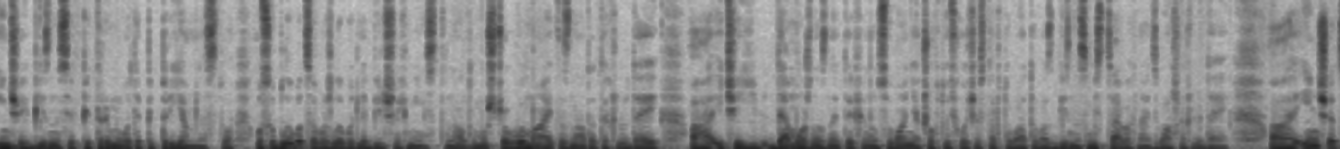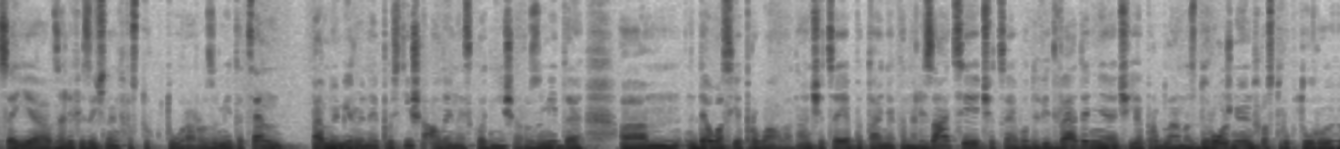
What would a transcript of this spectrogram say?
інших бізнесів, підтримувати підприємництво. Особливо це важливо для більших міст, ну, тому що ви маєте знати тих людей, і чи де можна знайти фінансування, якщо хтось хоче стартувати у вас бізнес місцевих, навіть з ваших людей. Інше це є взагалі фізична інфраструктура. Розумієте, це певною мірою найпростіше, але й найскладніше. Розуміти, ем, де у вас є провали. Чи це є питання каналізації, чи це водовідведення, чи є проблеми з дорожньою інфраструктурою,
